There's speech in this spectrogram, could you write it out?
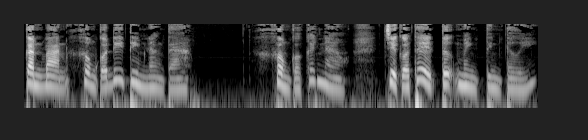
căn bản không có đi tìm nàng ta. Không có cách nào, chỉ có thể tự mình tìm tới.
